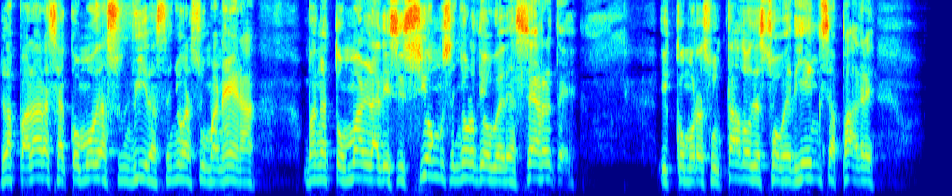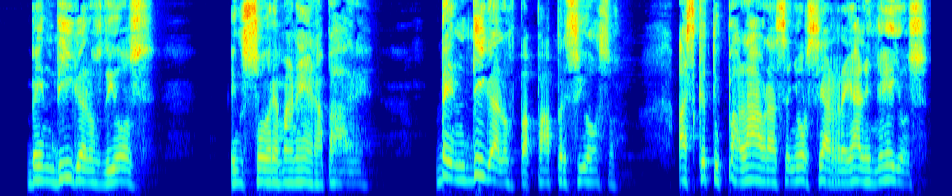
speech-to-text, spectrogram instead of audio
la palabra se acomode a su vida, Señor, a su manera. Van a tomar la decisión, Señor, de obedecerte. Y como resultado de su obediencia, Padre, bendígalos Dios en sobremanera, Padre. Bendígalos, papá precioso. Haz que tu palabra, Señor, sea real en ellos.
